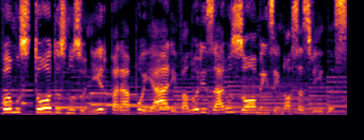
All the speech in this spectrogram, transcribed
Vamos todos nos unir para apoiar e valorizar os homens em nossas vidas.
